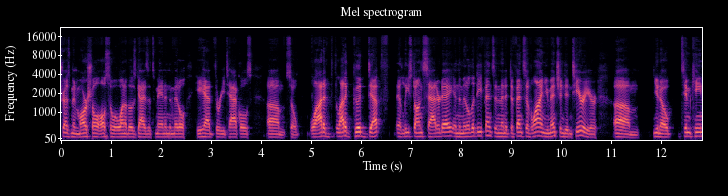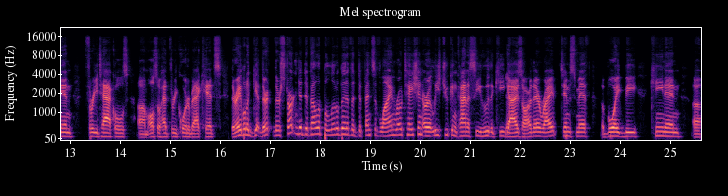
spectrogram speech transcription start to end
Trezmen Marshall, also one of those guys that's man in the middle. He had three tackles. Um, so a lot of a lot of good depth, at least on Saturday in the middle of the defense. And then at defensive line, you mentioned interior. Um, you know, Tim Keenan three tackles, um, also had three quarterback hits. They're able to get they're they're starting to develop a little bit of a defensive line rotation, or at least you can kind of see who the key yeah. guys are there, right? Tim Smith, Eboigbe, Keenan, uh,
